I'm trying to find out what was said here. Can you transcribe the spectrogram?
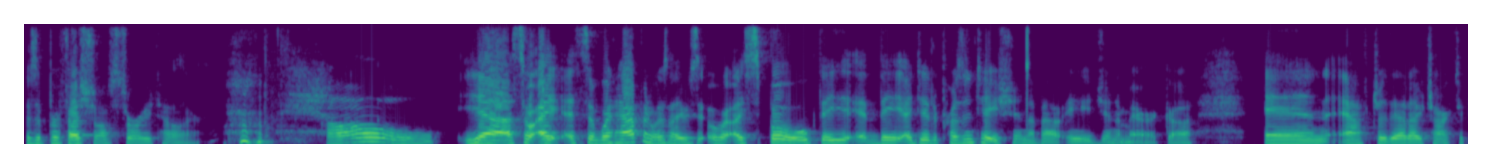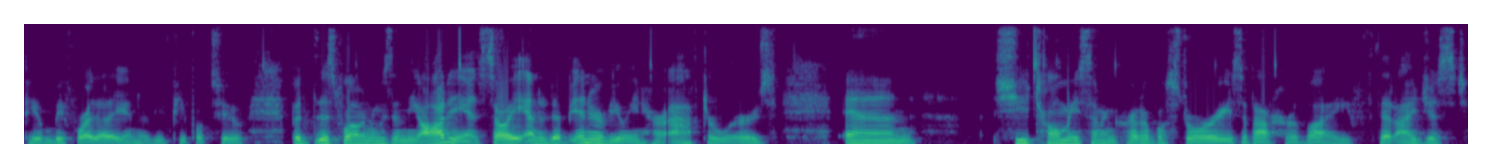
was a professional storyteller. oh, yeah. So I so what happened was I was I spoke. They they I did a presentation about age in America, and after that I talked to people. Before that I interviewed people too. But this woman was in the audience, so I ended up interviewing her afterwards, and she told me some incredible stories about her life that I just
